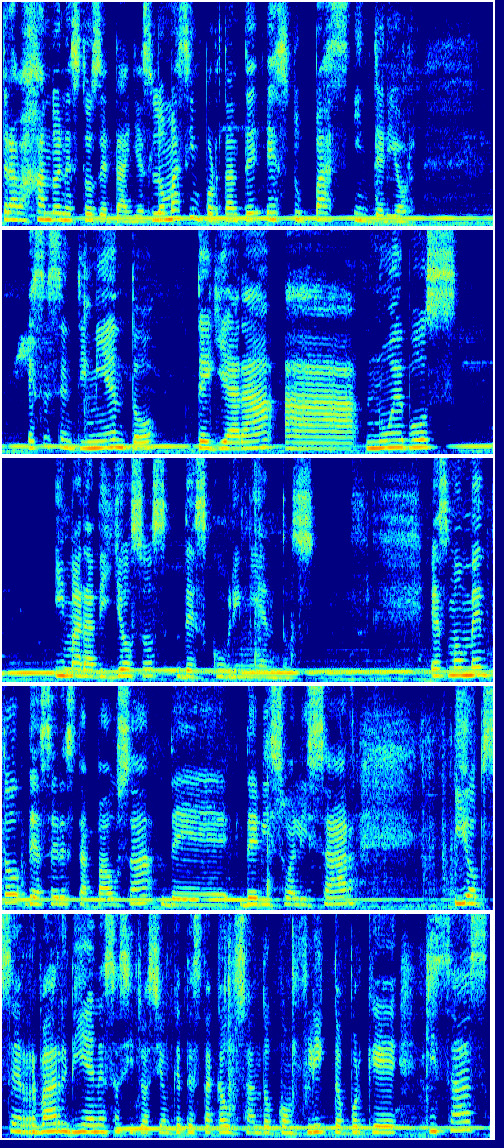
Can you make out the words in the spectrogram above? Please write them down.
trabajando en estos detalles. Lo más importante es tu paz interior. Ese sentimiento te guiará a nuevos y maravillosos descubrimientos es momento de hacer esta pausa, de, visualizar y observar bien esa situación que te está causando conflicto, porque quizás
